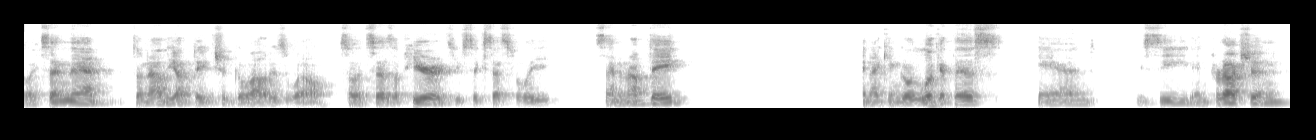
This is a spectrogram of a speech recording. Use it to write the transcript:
So I send that. So now the update should go out as well. So it says up here, it's you successfully sent an update. And I can go look at this and you see in production,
